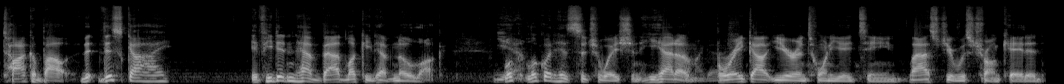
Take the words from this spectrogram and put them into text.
Talk about th- this guy. If he didn't have bad luck, he'd have no luck. Yeah. Look, look at his situation. He had a Oh breakout year in 2018. Last year was truncated.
